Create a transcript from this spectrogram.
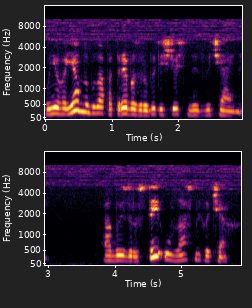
У нього явно була потреба зробити щось незвичайне, аби зрости у власних очах.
